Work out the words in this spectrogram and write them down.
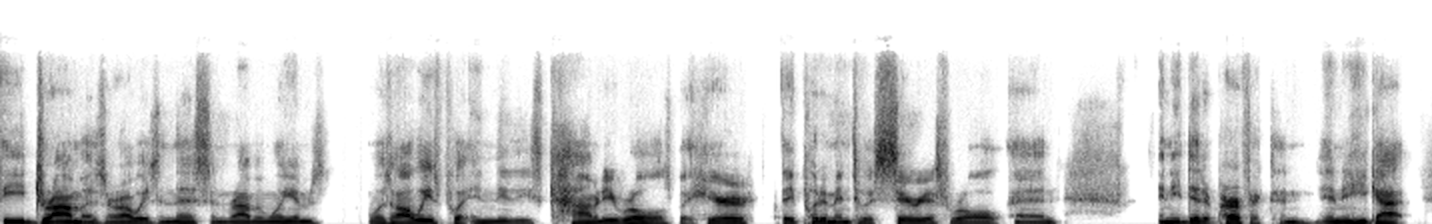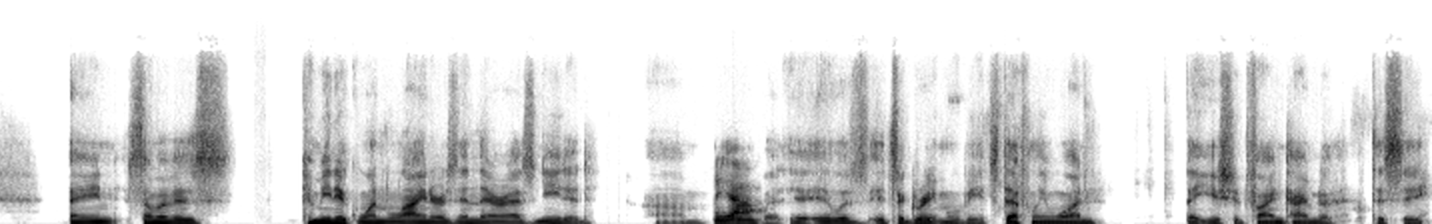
the dramas are always in this and Robin Williams was always put into these comedy roles but here they put him into a serious role and and he did it perfect and and he got I mean some of his comedic one liners in there as needed um, yeah. But it, it, was it's a great movie. It's definitely one that you should find time to to see.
